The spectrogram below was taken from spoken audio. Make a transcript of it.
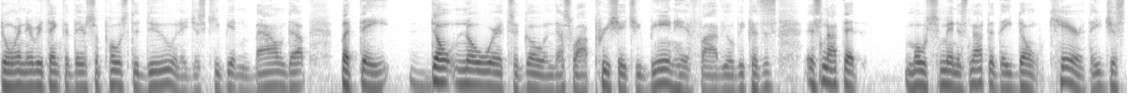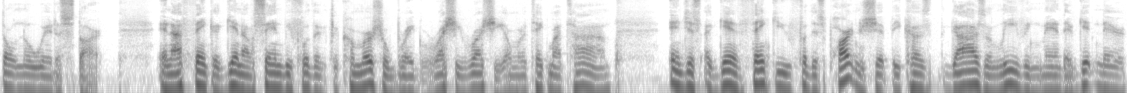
doing everything that they're supposed to do and they just keep getting bound up, but they don't know where to go. And that's why I appreciate you being here, Favio, because it's, it's not that most men, it's not that they don't care, they just don't know where to start. And I think, again, I was saying before the, the commercial break, rushy, rushy, I'm going to take my time. And just again, thank you for this partnership because the guys are leaving, man. They're getting their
